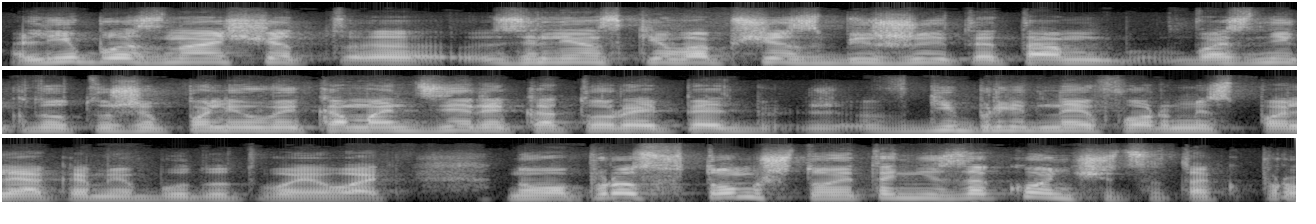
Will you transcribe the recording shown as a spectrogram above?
Либо, значит, э, Зеленский вообще сбежит, и там возникнут уже полевые командиры, которые опять в гибридной форме с поляками будут воевать. Но вопрос в том, что это не закончится так просто.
